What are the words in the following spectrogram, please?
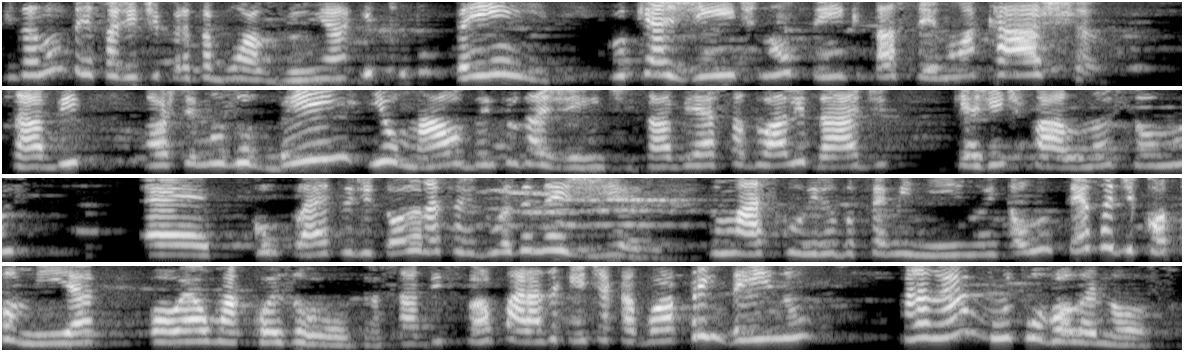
Então não tem só gente preta boazinha e tudo bem, porque a gente não tem que estar tá sendo uma caixa, sabe? Nós temos o bem e o mal dentro da gente, sabe? Essa dualidade que a gente fala, nós somos é, completos de todas essas duas energias, do masculino e do feminino. Então não tem essa dicotomia, ou é uma coisa ou outra, sabe? Isso foi uma parada que a gente acabou aprendendo, mas não é muito o rolê nosso.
